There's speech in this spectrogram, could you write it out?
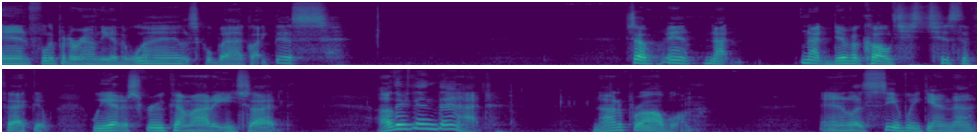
and flip it around the other way. Let's go back like this. So, and not not difficult, just, just the fact that we had a screw come out of each side. Other than that, not a problem. And let's see if we can uh,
